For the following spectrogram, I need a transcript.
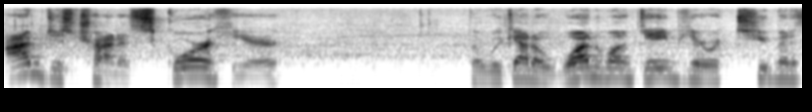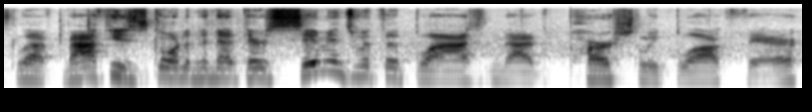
I'm just trying to score here. But we got a 1-1 game here with two minutes left. Matthews is going to the net. There's Simmonds with the blast, and that's partially blocked there.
